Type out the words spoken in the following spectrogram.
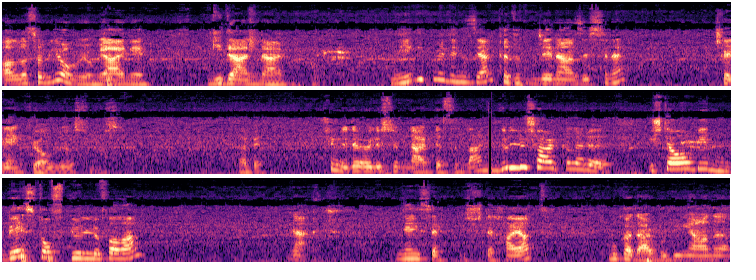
Anlatabiliyor muyum yani? Gidenler. Niye gitmediniz ya kadının cenazesine? Çelenk yolluyorsunuz. Tabii. Şimdi de ölüsünün arkasından güllü şarkıları. İşte o bir best of güllü falan. Yani neyse işte hayat bu kadar. Bu dünyanın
